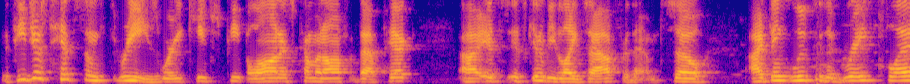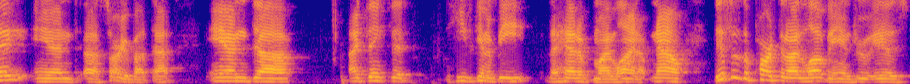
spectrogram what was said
If he just hits some threes where he keeps people honest coming off of that pick, uh, it's it's going to be lights out for them. So I think Luka is a great play, and uh, sorry about that. And uh, I think that he's going to be the head of my lineup. Now, this is the part that I love, Andrew, is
